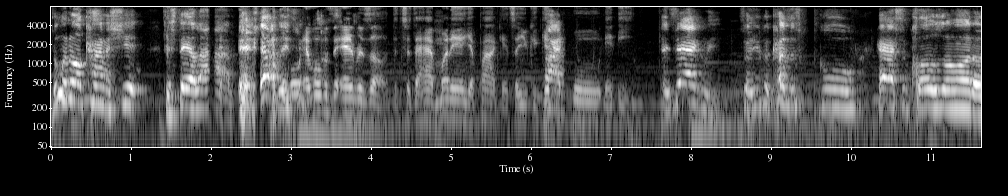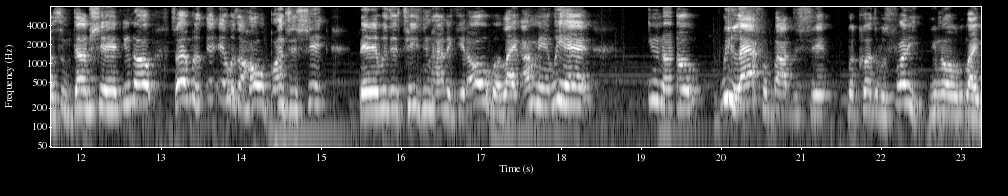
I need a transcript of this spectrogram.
doing all kind of shit to stay alive. and what was the end result? To, to have money in your pocket so you could get right. food and eat. Exactly. so you could come to school, have some clothes on or some dumb shit, you know. So it was it, it was a whole bunch of shit that it was just teaching you how to get over. Like I mean, we had, you know, we laugh about the shit because it was funny, you know, like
